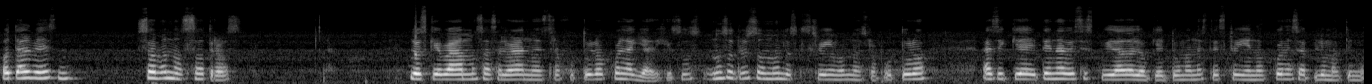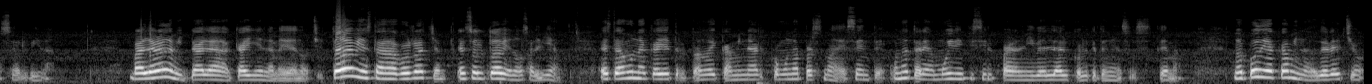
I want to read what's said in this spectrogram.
O tal vez somos nosotros los que vamos a salvar a nuestro futuro con la guía de Jesús. Nosotros somos los que escribimos nuestro futuro, así que ten a veces cuidado lo que tu mano está escribiendo con esa pluma que no se olvida. Valera a la mitad de la calle en la medianoche. Todavía estaba borracha, el sol todavía no salía. Estaba en una calle tratando de caminar como una persona decente, una tarea muy difícil para el nivel de alcohol que tenía en su sistema. No podía caminar derecho,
